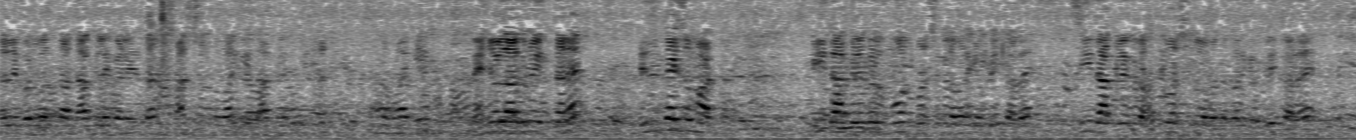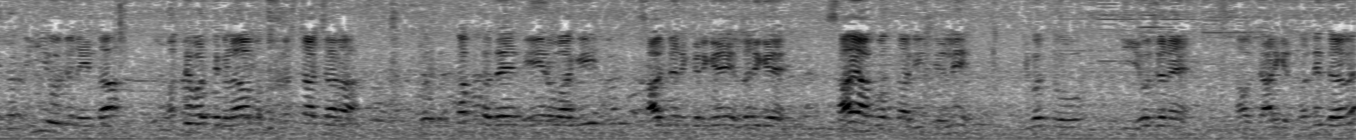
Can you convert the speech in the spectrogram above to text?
ನಲ್ಲಿ ಬರುವಂತಹ ದಾಖಲೆಗಳಿಂದ ಶಾಶ್ವತವಾಗಿ ದಾಖಲೆವಾಗಿ ಮ್ಯಾನ್ಯುವಲ್ ಆಗೂ ಇರ್ತಾರೆ ಡಿಜಿಟೈಸ್ ಮಾಡ್ತಾರೆ. ಈ ದಾಖಲೆಗಳು ಮೂವತ್ತು ವರ್ಷಗಳವರೆಗೆ ಉಳಿತಾವೆ, ಸಿ ದಾಖಲೆಗಳು ಹತ್ತು ವರ್ಷಗಳವರೆಗೆ ಉಳಿತಾವೆ. ಈ ಯೋಜನೆಯಿಂದ ಮಧ್ಯವರ್ತಿಗಳ ಮತ್ತು ಭ್ರಷ್ಟಾಚಾರ ತಪ್ಪದೆ ನೇರವಾಗಿ ಸಾರ್ವಜನಿಕರಿಗೆ, ಎಲ್ಲರಿಗೆ ಸಹಾಯ ಆಗುವಂತಹ ರೀತಿಯಲ್ಲಿ ಇವತ್ತು ಈ ಯೋಜನೆ ನಾವು ಜಾರಿಗೆ ತಂದಿದ್ದೇವೆ.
